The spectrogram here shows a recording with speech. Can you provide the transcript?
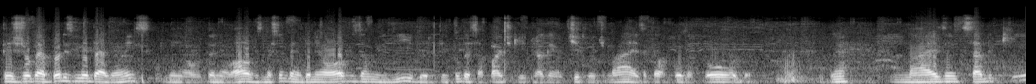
Tem jogadores medalhões, que nem o Daniel Alves, mas tudo bem, o Daniel Alves é um líder, tem toda essa parte que já ganhou título demais, aquela coisa toda, né? Mas a gente sabe que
